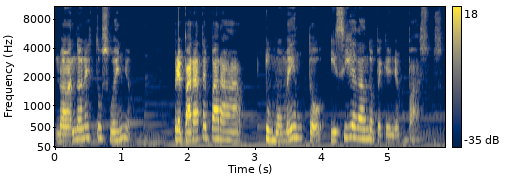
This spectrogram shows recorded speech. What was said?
No abandones tu sueño. Prepárate para tu momento y sigue dando pequeños pasos.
